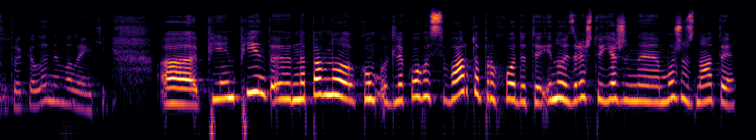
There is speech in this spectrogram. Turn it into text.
так, але не маленький. PMP, е, напевно, для когось варто проходити. І ну, і зрештою, я ж не можу знати,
